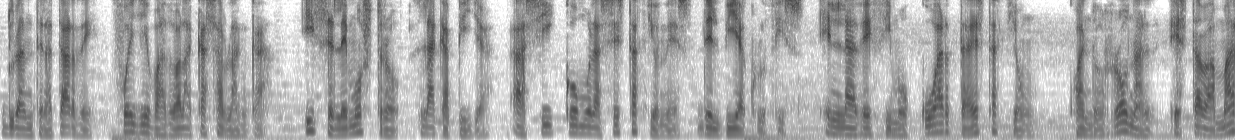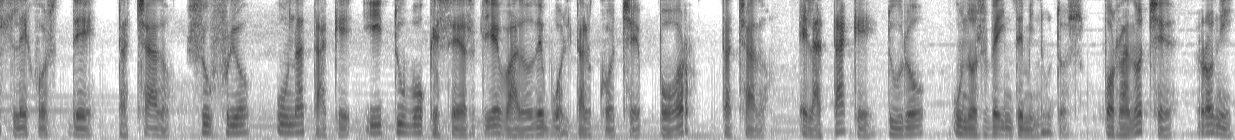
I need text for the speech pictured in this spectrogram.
Durante la tarde fue llevado a la Casa Blanca y se le mostró la capilla, así como las estaciones del Vía Crucis. En la decimocuarta estación, cuando Ronald estaba más lejos de Tachado, sufrió un ataque y tuvo que ser llevado de vuelta al coche por tachado. El ataque duró unos 20 minutos. Por la noche, Ronnie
